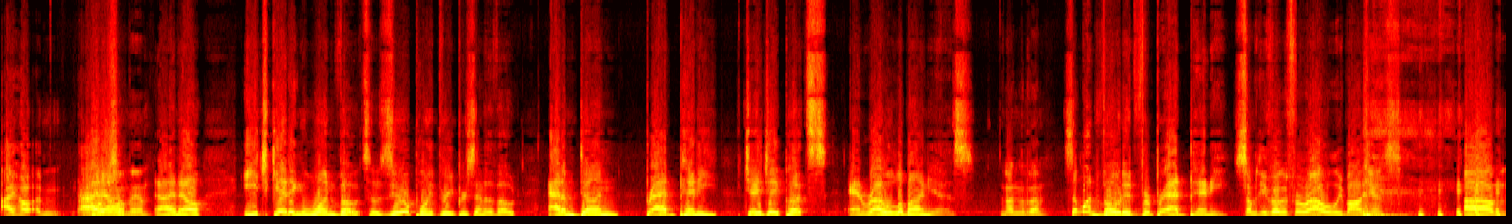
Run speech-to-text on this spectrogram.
I, ho- um, I, I hope know, so, man. I know. Each getting one vote, so 0.3 percent of the vote. Adam Dunn, Brad Penny, J.J. Putz, and Raul Ibanez. None of them. Someone voted for Brad Penny. Somebody voted for Raul Ibanez. um,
